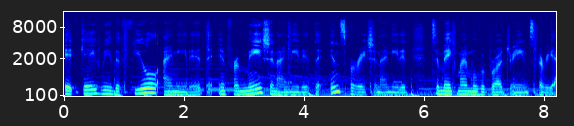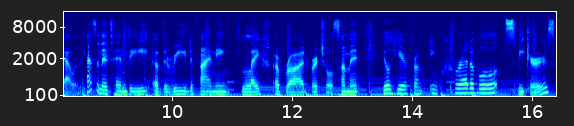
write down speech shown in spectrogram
it gave me the fuel I needed, the information I needed, the inspiration I needed to make my move abroad dreams a reality. As an attendee of the Redefining Life Abroad Virtual Summit, you'll hear from incredible speakers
